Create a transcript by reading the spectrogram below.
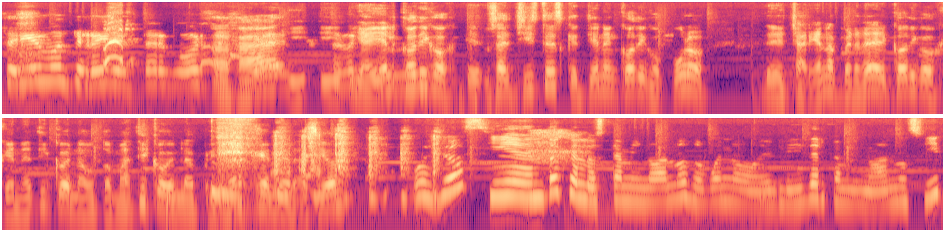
sería el Monterrey de Star Wars. Ajá, y, y, ahí el código, eh, o sea, el chiste es que tienen código puro echarían a perder el código genético en automático en la primera generación. Pues yo siento que los caminoanos, o bueno, el líder caminoano sí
